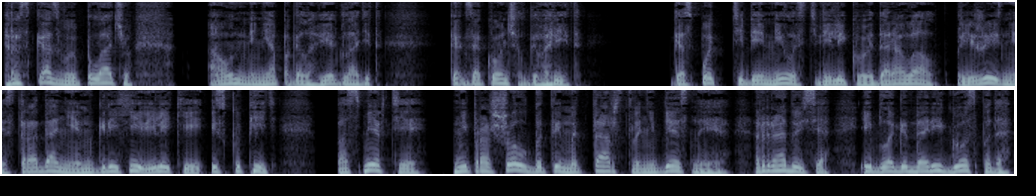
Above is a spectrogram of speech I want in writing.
Рассказываю, плачу, а он меня по голове гладит. Как закончил, говорит — Господь тебе милость великую даровал, при жизни страданием грехи великие искупить. По смерти не прошел бы ты мытарства небесные. Радуйся и благодари Господа.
